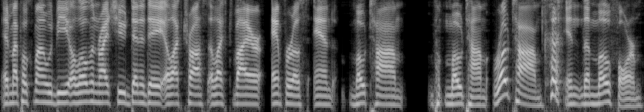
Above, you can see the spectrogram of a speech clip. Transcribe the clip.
and my Pokemon would be Alolan Raichu, Dedenne, Eelektross, Electivire, Ampharos, and Motom, Motom, Rotom in the Mow form.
